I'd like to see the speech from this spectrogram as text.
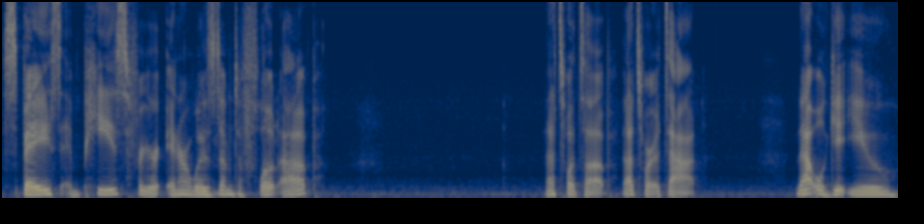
space and peace for your inner wisdom to float up, that's what's up. That's where it's at. That will get you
